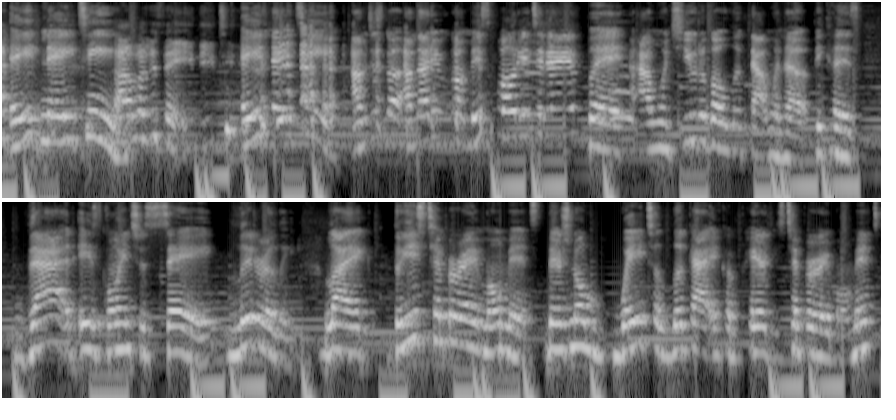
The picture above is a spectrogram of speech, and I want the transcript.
8 and 18. I was going to say ADT. 8 and 18. I'm just going to I'm not even gonna misquote it today, but I want you to go look that one up because that is going to say literally like these temporary moments, there's no way to look at and compare these temporary moments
